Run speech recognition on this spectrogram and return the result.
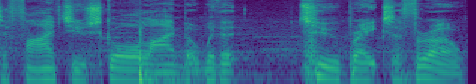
It's a 5-2 scoreline, but with a two breaks a throw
